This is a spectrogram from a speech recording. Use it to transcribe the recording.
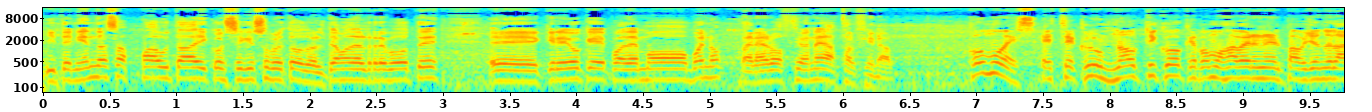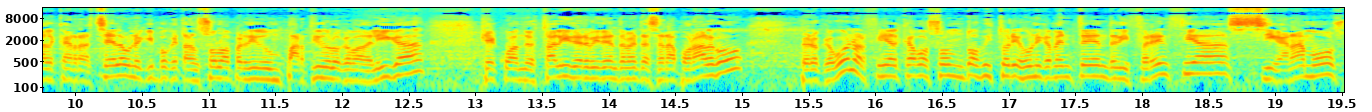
y teniendo esas pautas y conseguir sobre todo el tema del rebote, eh, creo que podemos, bueno, tener opciones hasta el final. ¿Cómo es este club náutico que vamos a ver en el pabellón de la Alcarrachela? Un equipo que tan solo ha perdido un partido lo que va de liga, que cuando está líder evidentemente será por algo, pero que bueno, al fin y al cabo son dos victorias únicamente de diferencia. Si ganamos,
